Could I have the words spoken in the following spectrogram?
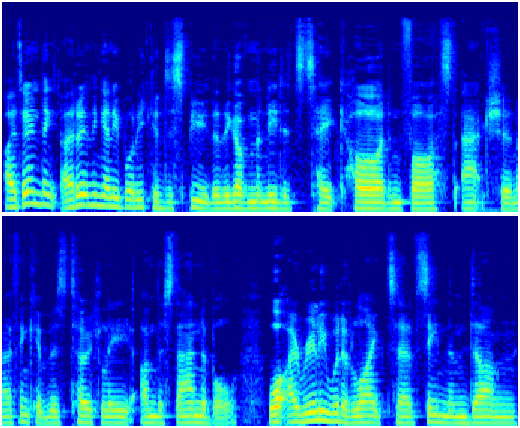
I don't think I don't think anybody could dispute that the government needed to take hard and fast action. I think it was totally understandable. What I really would have liked to have seen them done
